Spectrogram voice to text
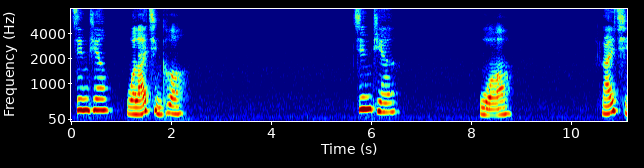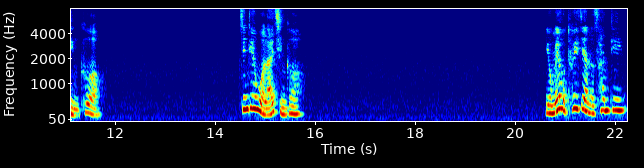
今天我来请客。今天我来请客。今天我来请客。有没有推荐的餐厅？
